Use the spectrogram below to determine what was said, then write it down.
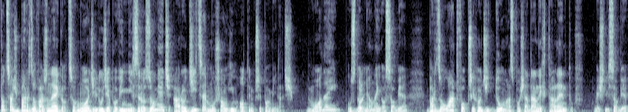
To coś bardzo ważnego, co młodzi ludzie powinni zrozumieć, a rodzice muszą im o tym przypominać. Młodej, uzdolnionej osobie bardzo łatwo przychodzi duma z posiadanych talentów. Myśli sobie,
